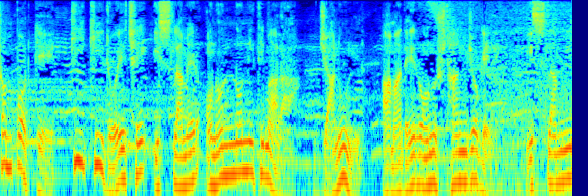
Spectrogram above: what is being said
সম্পর্কে কি কি রয়েছে ইসলামের অনন্য নীতিমালা জানুন আমাদের অনুষ্ঠান যোগে ইসলামী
